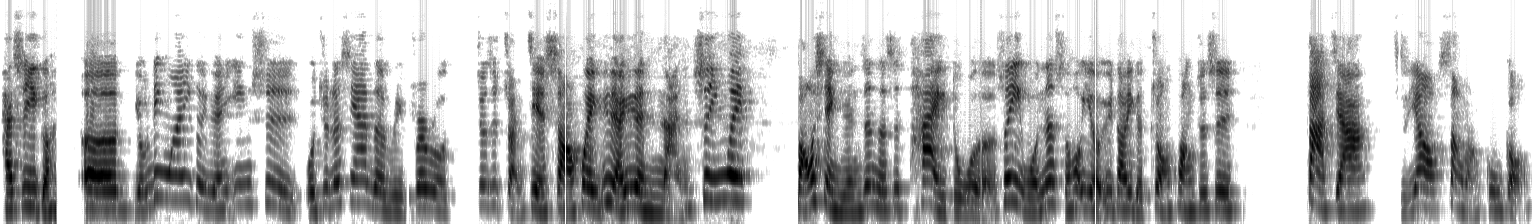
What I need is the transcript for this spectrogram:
还是一个呃有另外一个原因是，我觉得现在的 referral。就是转介绍会越来越难，是因为保险员真的是太多了，所以我那时候也有遇到一个状况，就是大家只要上网 Google，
